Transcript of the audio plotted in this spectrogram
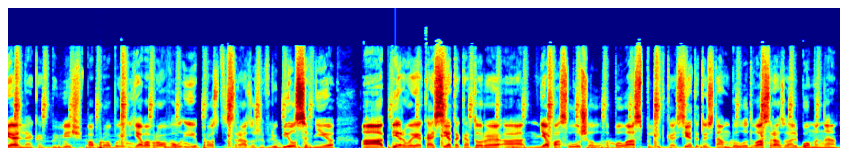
реальная как бы вещь. Попробуй. Я попробовал и просто сразу же влюбился в нее. А, первая кассета, которую а, я послушал, была сплит кассеты, то есть там было два сразу альбома на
